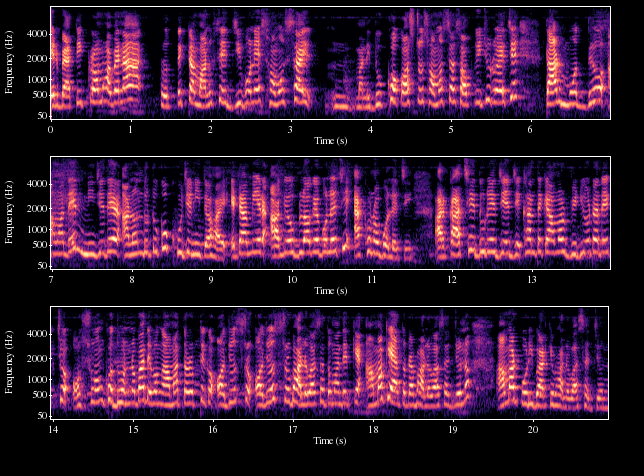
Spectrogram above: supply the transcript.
এর ব্যতিক্রম হবে না। প্রত্যেকটা মানুষের জীবনে সমস্যায় মানে দুঃখ, কষ্ট, সমস্যা সব কিছু রয়েছে, তার মধ্যেও আমাদের নিজেদের আনন্দটুকু খুঁজে নিতে হয়। এটা আমি এর আগেও ব্লগে বলেছি, এখনও বলেছি। আর কাছে দূরে যে যেখান থেকে আমার ভিডিওটা দেখছ, অসংখ্য ধন্যবাদ এবং আমার তরফ থেকে অজস্র অজস্র ভালোবাসা তোমাদেরকে, আমাকে এতটা ভালোবাসার জন্য, আমার পরিবারকে ভালোবাসার জন্য।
